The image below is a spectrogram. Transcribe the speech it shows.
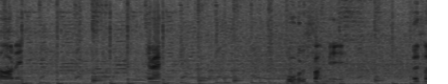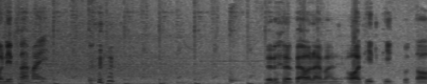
ต่อเลยใช่ไหมโอ้ยฝั่งนี้เออฝั่งนี้ไฟไหมเดี๋ยวเดี๋ยวไปเอาอะไรมาเลยอ๋อที่ที่ขุดต่อ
